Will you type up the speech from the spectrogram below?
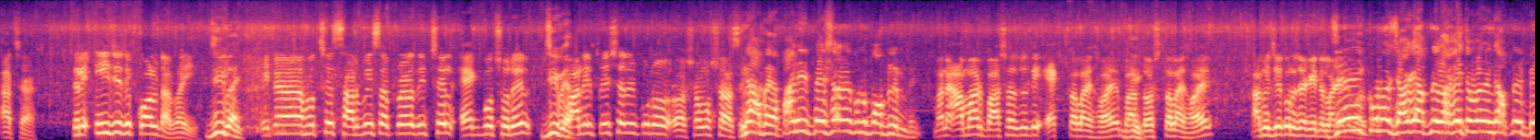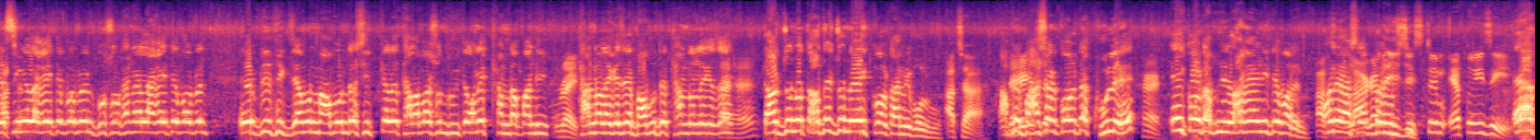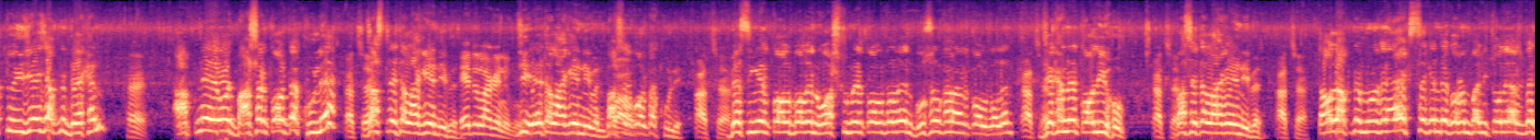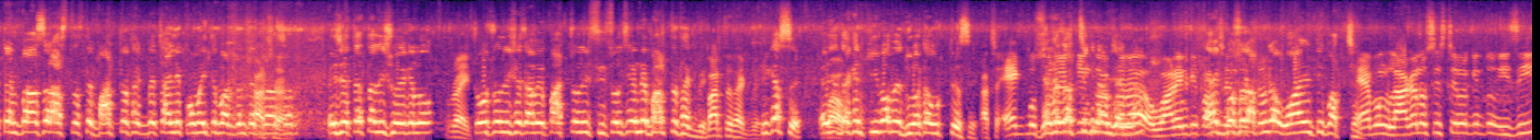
আচ্ছা। তাহলে এই যে যে কলটা ভাই জি ভাই। এটা হচ্ছে সার্ভিস আপনারা দিচ্ছেন এক বছরের। জি ভাই। পানির প্রেসারের কোনো সমস্যা আছে? না ভাই পানির প্রেসারের কোনো প্রবলেম নেই। মানে আমার বাসা যদি এক তলায় হয় বা। দশ তলায় হয় আমি যে কোনো জায়গায় এটা লাগাই যে কোনো জায়গায় আপনি লাগাইতে পারবেন আপনি বেসিং আচ্ছা। এ লাগাইতে পারবেন গোসলখানায় লাগাইতে পারবেন এভরিথিং যেমন মা বোনরা শীতকালে থালা বাসন ধুইতে অনেক ঠান্ডা পানি ঠান্ডা লেগে যায় বাবুদের ঠান্ডা লেগে যায় হ্যাঁ, হ্যাঁ। তার জন্য তাদের জন্য এই কলটা আমি বলব। আচ্ছা আপনি বাসার কলটা খুলে হ্যাঁ। এই কলটা আপনি লাগাই নিতে পারেন। আচ্ছা, অনেক একবার ইজি সিস্টেম এত ইজি এত ইজি যে আপনি দেখেন হ্যাঁ। আপনি ওই বাসার কলটা খুলে আচ্ছা। জাস্ট এটা লাগিয়ে নেবেন। এটা লাগিয়ে নিব। জি এটা লাগিয়ে নেবেন বাসার কলটা খুলে। আচ্ছা। বেসিং এর কল বলেন ওয়াশরুমের কল বলেন গোসলখানার কল বলেন আচ্ছা। যেখানে কলই হোক। আচ্ছা বাস এটা লাগিয়ে নেবেন। আচ্ছা। তাহলে আপনি মনে করেন এক সেকেন্ডে গরম পানি চলে আসবে টেম্পারেচার আস্তে আস্তে বাড়তে থাকবে চাইলে কমাইতে পারবেন টেম্পারেচার এই যে তেতাল্লিশ হয়ে গেল আচ্ছা। চৌচল্লিশে যাবে পাঁচচল্লিশ ছিচল্লিশ এমনি বাড়তে থাকবে। বাড়তে থাকবে। ঠিক আছে? এই যে দেখেন কীভাবে দুয়াটা উঠতেছে। আচ্ছা এক দেখা বছরের যাচ্ছে কিন্তু কিনা আমি জানি আপনারা না। ওয়ারেন্টি এক বছর আপনারা ওয়ারেন্টি পাচ্ছেন। এবং লাগানো সিস্টেমে কিন্তু ইজি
